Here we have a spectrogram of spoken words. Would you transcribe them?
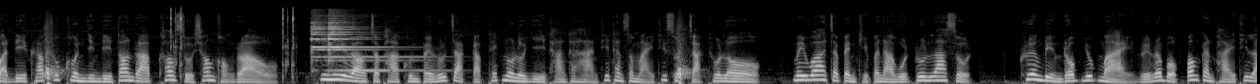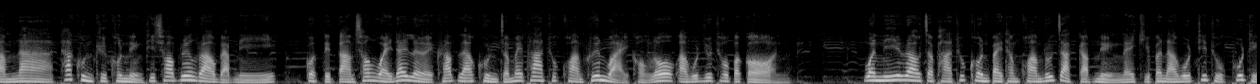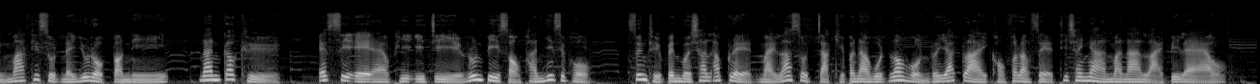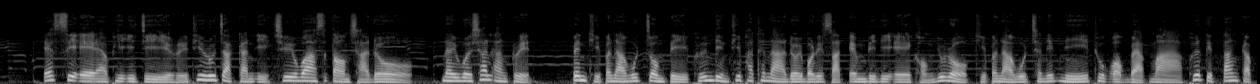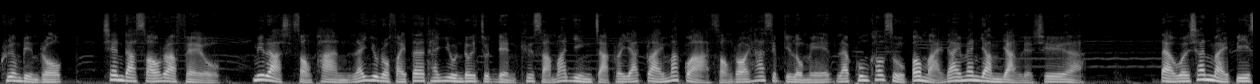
วัสดีครับทุกคนยินดีต้อนรับเข้าสู่ช่องของเรา ที่นี่เราจะพาคุณไปรู้จักกับเทคโนโลยีทางทหารที่ทันสมัยที่สุดจากทั่วโลก ไม่ว่าจะเป็นขีปนาวุธรุ่นล่าสุด เครื่องบินรบยุคใหม่ หรือระบบป้องกันภัยที่ล้ำหน้า ถ้าคุณคือคนหนึ่งที่ชอบเรื่องราวแบบนี้ กดติดตามช่องไว้ได้เลยครับ แล้วคุณจะไม่พลาดทุกความเคลื่อนไหวของโลกอาวุธยุทโธปกรณ์ วันนี้เราจะพาทุกคนไปทำความรู้จักกับหนึ่งในขีปนาวุธที่ถูกพูดถึงมากที่สุดในยุโรปตอนนี้ นั่นก็คือ FCALPEG รุ่นปี 2026 ซึ่งถือเป็นเวอร์ชันอัปเกรดใหม่ล่าสุดจากขีปนาวุธล่องหนระยะไกลของฝรั่งเศสที่ใช้งานมานานหลายปีแล้ว FCALPEG หรือที่รู้จักกันอีกชื่อว่า Storm Shadow ในเวอร์ชันอังกฤษ เป็นขีปนาวุธโจมตีพื้นดินที่พัฒนาโดยบริษัท MBDA ของยุโรปขีปนาวุธชนิดนี้ถูกออกแบบมาเพื่อติดตั้งกับเครื่องบินรบ เช่น Dassault Rafale Mirage 2000 และ Eurofighter ทยุนโดยจุดเด่นคือสามารถยิงจากระยะไกลมากกว่า 250 กิโลเมตร และพุ่งเข้าสู่เป้าหมายได้แม่นยำอย่างเหลือเชื่อ แต่เวอร์ชั่นใหม่ปี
